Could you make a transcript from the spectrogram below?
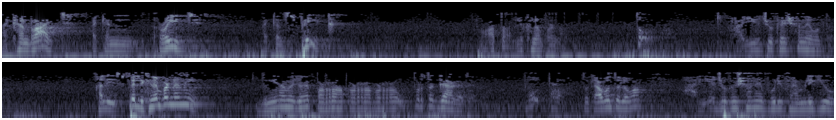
I can write I can read I can speak آتا لکھنا پڑھنا تو ہائی ایجوکیشن ہے بولتے خالی اس پہ لکھنے پڑھنے نہیں۔ دنیا میں جو ہے، پڑھ رہا پڑھ رہا پڑھ رہا، اوپر تک گیا گئے بہت پڑھا۔ تو کیا بولتے لوگ ہائی ایجوکیشن ہے، پوری فیملی کی ہو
